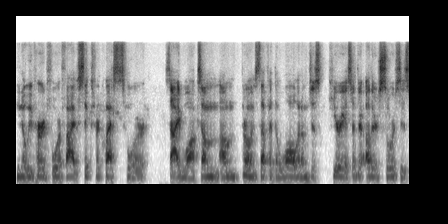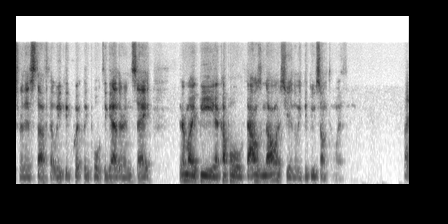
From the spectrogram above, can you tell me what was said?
you know, we've heard four, five, six requests for sidewalks? I'm, I'm throwing stuff at the wall, but I'm just curious, are there other sources for this stuff that we could quickly pull together and say, there might be a couple thousand dollars here that we could do something with? Uh,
